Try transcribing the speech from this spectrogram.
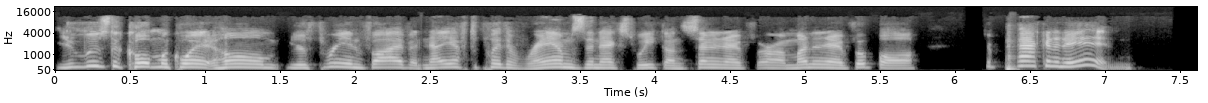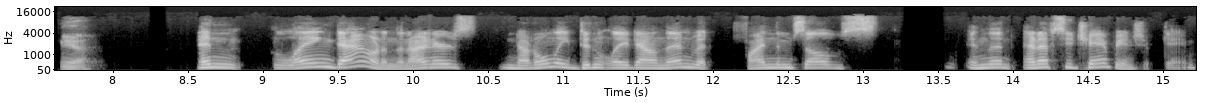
you lose to Colt McCoy at home, you're three and five, and now you have to play the Rams the next week on Sunday night or on Monday night football. They're packing it in Yeah. and laying down. And the Niners not only didn't lay down then, but find themselves in the NFC championship game.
